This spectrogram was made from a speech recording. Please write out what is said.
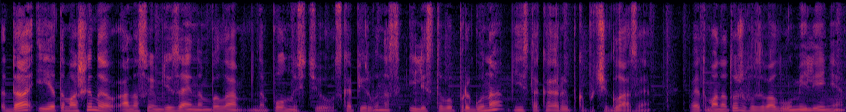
Да, и эта машина, она своим дизайном была полностью скопирована с илистого прыгуна. Есть такая рыбка пучеглазая. Поэтому она тоже вызывала умиление.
